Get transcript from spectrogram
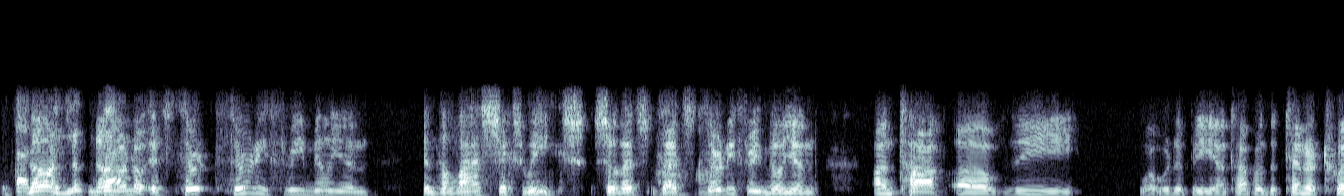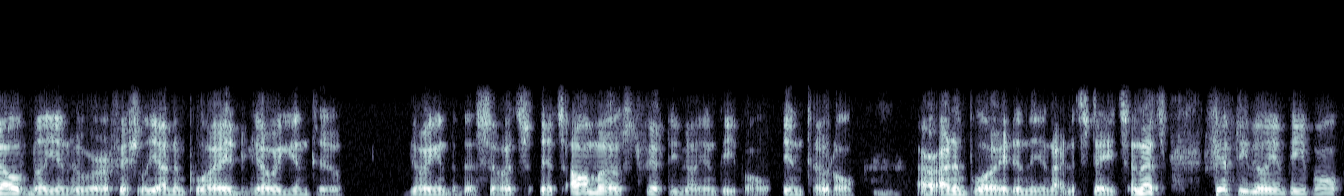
is that no no no, no no It's thir- 33 million in the last six weeks. So that's oh, that's oh, wow. 33 million on top of the what would it be on top of the 10 or 12 million who were officially unemployed going into going into this. So it's it's almost 50 million people in total are unemployed in the United States, and that's 50 million people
